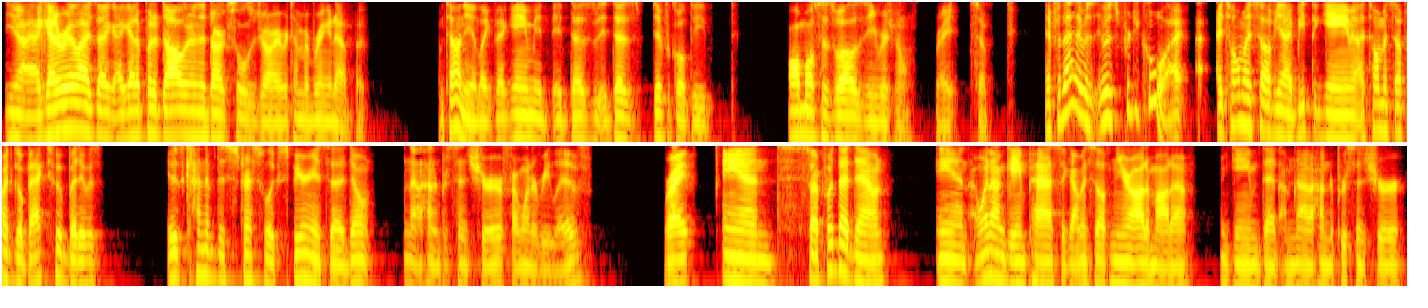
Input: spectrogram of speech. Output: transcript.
you know, I got to realize I, I got to put a dollar in the Dark Souls jar every time I bring it up. But I'm telling you, like that game, it, it does it does difficulty almost as well as the original, right? So, and for that, it was it was pretty cool. I I told myself, you know, I beat the game. I told myself I'd go back to it, but it was it was kind of this stressful experience that I don't not 100% sure if I want to relive, right? And so I put that down and I went on Game Pass. I got myself NieR Automata, a game that I'm not 100% sure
